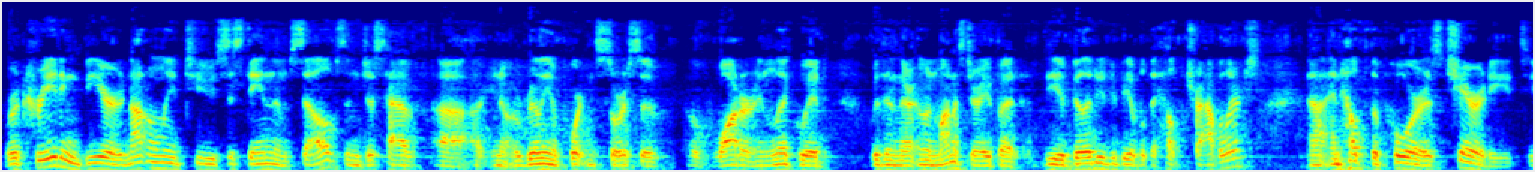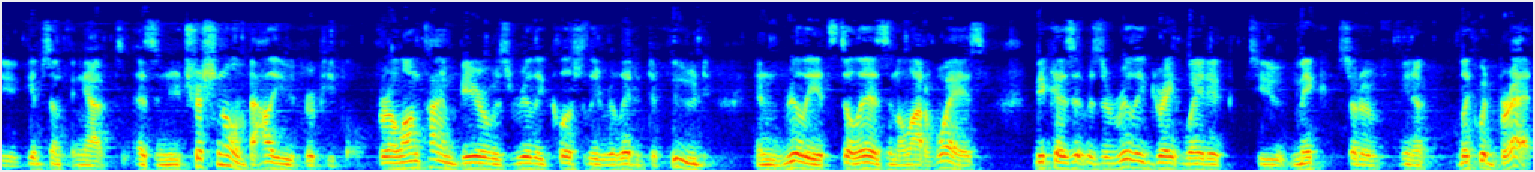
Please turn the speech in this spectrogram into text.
were creating beer not only to sustain themselves and just have uh, you know a really important source of, of water and liquid within their own monastery, but the ability to be able to help travelers uh, and help the poor as charity to give something out as a nutritional value for people. For a long time, beer was really closely related to food, and really it still is in a lot of ways because it was a really great way to to make sort of you know liquid bread.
